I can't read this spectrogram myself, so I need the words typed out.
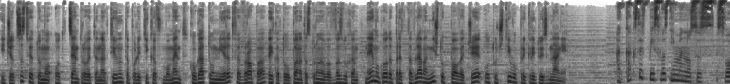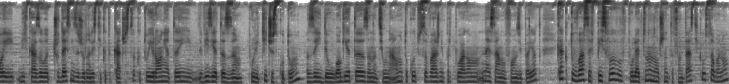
и че отсъствието му от центровете на активната политика в момент, когато мирът в Европа е като опъната струна във въздуха, не е могло да представлява нищо повече от учтиво прикрито изгнание – а как се вписва именно с свои, бих казала, чудесни за журналистиката качества, като иронията и визията за политическото, за идеологията, за националното, които са важни, предполагам, не само в онзи период? Как това се вписва в полето на научната фантастика, особено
